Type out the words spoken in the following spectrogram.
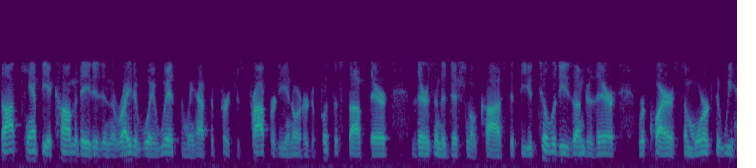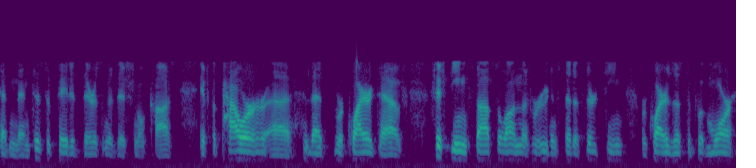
stop can't be accommodated in the right of way width and we have to purchase property in order to put the stop there, there's an additional cost. If the utilities under there require some work that we hadn't anticipated, there's an additional cost. If the power uh, that's required to have 15 stops along the route instead of 13 requires us to put more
